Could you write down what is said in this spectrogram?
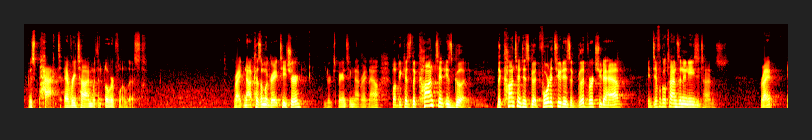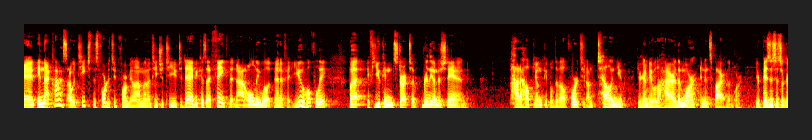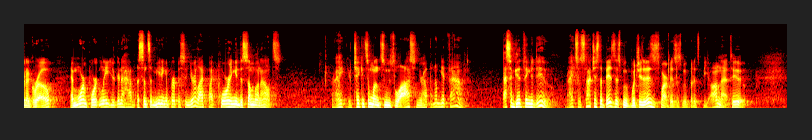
It was packed every time with an overflow list. Right? Not because I'm a great teacher, you're experiencing that right now, but because the content is good. The content is good. Fortitude is a good virtue to have in difficult times and in easy times. Right? And in that class, I would teach this fortitude formula. I'm going to teach it to you today because I think that not only will it benefit you, hopefully, but if you can start to really understand how to help young people develop fortitude, I'm telling you, you're going to be able to hire them more and inspire them more. Your businesses are going to grow, and more importantly, you're going to have a sense of meaning and purpose in your life by pouring into someone else. Right? You're taking someone who's lost and you're helping them get found. That's a good thing to do, right? So it's not just a business move, which it is a smart business move, but it's beyond that too.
